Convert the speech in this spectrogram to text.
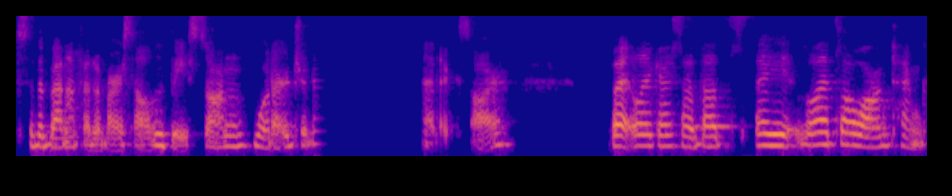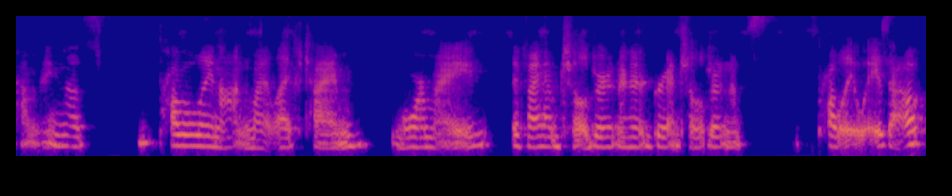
to the benefit of ourselves based on what our genetics are. But like I said, that's a that's a long time coming. That's probably not in my lifetime or my if I have children or grandchildren, it's probably a ways out.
